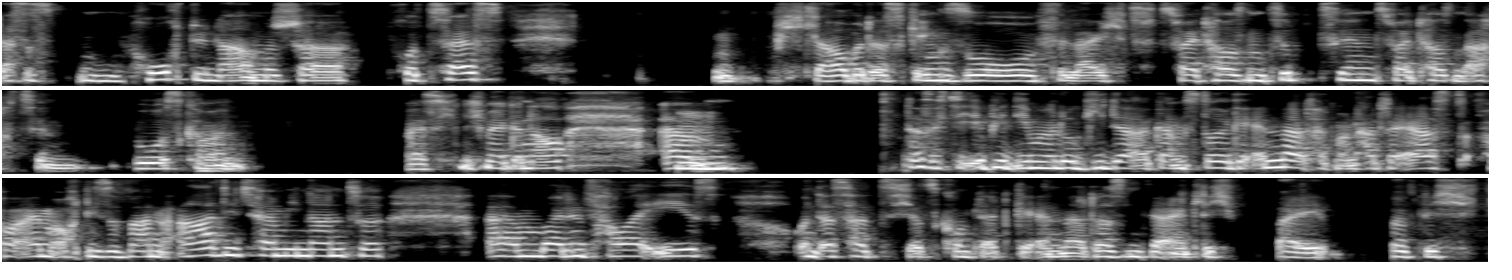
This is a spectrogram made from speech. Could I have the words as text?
das ist ein hochdynamischer Prozess. Ich glaube, das ging so vielleicht 2017, 2018 los, kann man, weiß ich nicht mehr genau. Ähm, mhm dass sich die Epidemiologie da ganz doll geändert hat. Man hatte erst vor allem auch diese WAN-A-Determinante ähm, bei den VAEs und das hat sich jetzt komplett geändert. Da sind wir eigentlich bei wirklich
